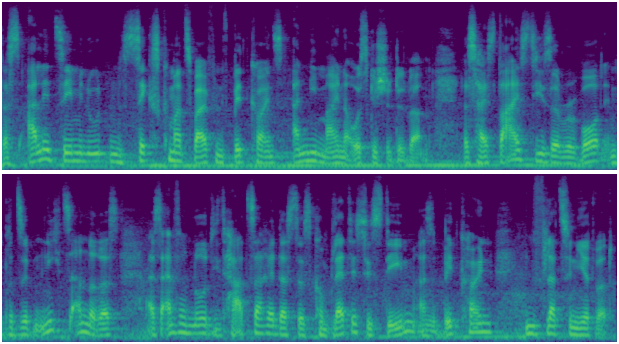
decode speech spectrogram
dass alle 10 Minuten 6,25 Bitcoins an die Miner ausgeschüttet werden. Das heißt, da ist dieser Reward im Prinzip nichts anderes als einfach nur die Tatsache, dass das komplette System, also Bitcoin, inflationiert wird.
